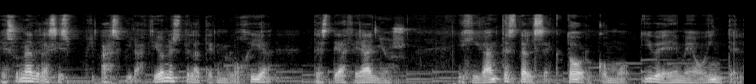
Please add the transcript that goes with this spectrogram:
es una de las aspiraciones de la tecnología desde hace años y gigantes del sector como IBM o Intel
